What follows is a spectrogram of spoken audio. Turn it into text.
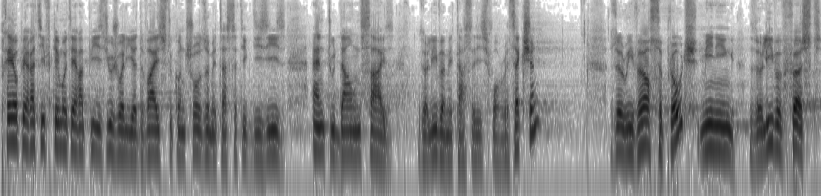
Preoperative chemotherapy is usually advised to control the metastatic disease and to downsize the liver metastasis for resection. The reverse approach, meaning the liver first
